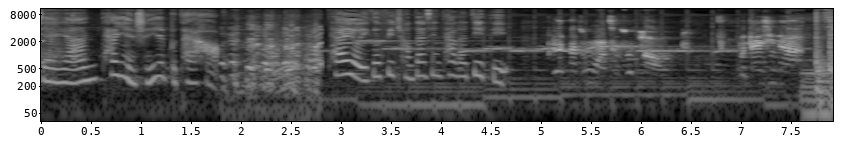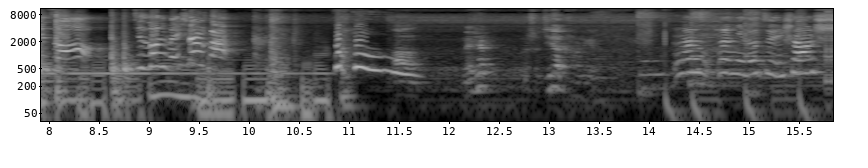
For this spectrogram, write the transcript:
显然他眼神也不太好。他还有一个非常担心他的弟弟。哥他总往厕所跑，我担心他。金总，金总，你没事吧？啊，没事，我手机在坑里了。那那你的嘴上是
